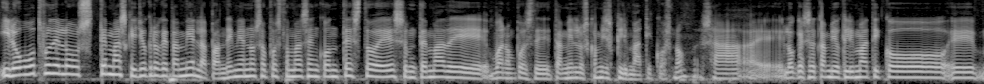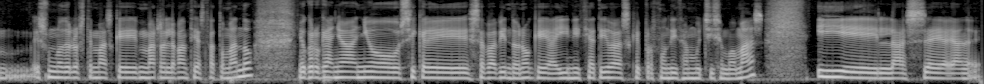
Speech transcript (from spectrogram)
Y luego otro de los temas que yo creo que también la pandemia nos ha puesto más en contexto es un tema de, bueno, pues de también los cambios climáticos, ¿no? O sea, eh, lo que es el cambio climático eh, es uno de los temas que más relevancia está tomando. Yo creo que año a año sí que se va viendo, ¿no? Que hay iniciativas que profundizan muchísimo más y las eh,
